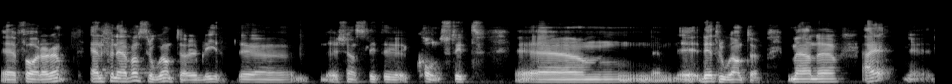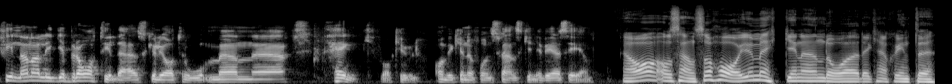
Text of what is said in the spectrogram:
eh, förare. Elfin Evans tror jag inte det blir. Det, det känns lite konstigt. Ehm, eh, det tror jag inte. Men eh, nej, finnarna ligger bra till där skulle jag tro. Men eh, tänk vad kul om vi kunde få en svensk in i VRC. Ja, och sen så har ju Mäckinen då, det kanske inte,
